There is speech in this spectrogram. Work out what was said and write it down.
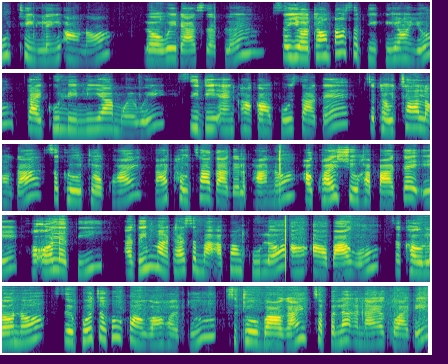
ဦးထိန်လိန်အောင်နော် လော်ဝေတာစပလန်စယောထောင်းတောင်းစတီကယောင်ယတိုက်ကူလီမီယာမွေဝေ CDN ခေါကောင်ဖိုးစာတဲ့စထုချလောင်တာစကလိုထော်ခွိုင်ဘာထုချတာတဲ့လဖာနော်ဟခွိုင်ရှူဟပါတဲ့အေဟောလတိအသိမာထစမအဖောင်ကူလောအောင်အောင်ပါကိုစခုံလောနော်စဖို့ချခုခေါင်ကောင်ဟတူစထိုဘာကိုင်းချက်ပလန့်အနိုင်အကွာတဲ့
